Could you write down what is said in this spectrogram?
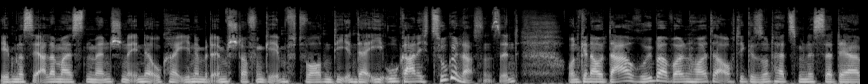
eben, dass die allermeisten Menschen in der Ukraine mit Impfstoffen geimpft worden, die in der EU gar nicht zugelassen sind. Und genau darüber wollen heute auch die Gesundheitsminister der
